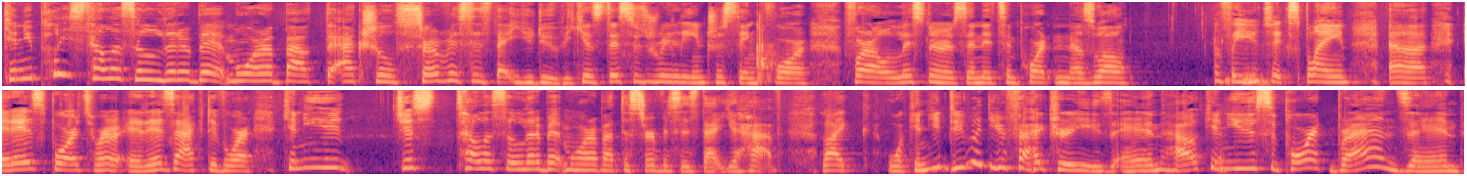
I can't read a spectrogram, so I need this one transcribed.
Can you please tell us a little bit more about the actual services that you do? Because this is really interesting for for our listeners, and it's important as well for you to explain. Uh, it is sportswear, it is activewear. Can you just tell us a little bit more about the services that you have. Like, what can you do with your factories and how can you support brands? And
